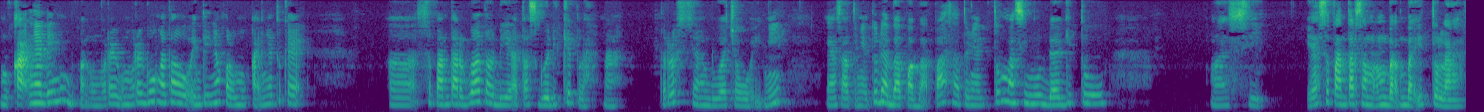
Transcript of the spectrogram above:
mukanya deh bukan umurnya umurnya gue nggak tahu. Intinya kalau mukanya tuh kayak uh, sepantar gue atau di atas gue dikit lah. Nah terus yang dua cowok ini yang satunya itu udah bapak-bapak satunya itu masih muda gitu. Masih ya sepantar sama mbak-mbak itulah.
